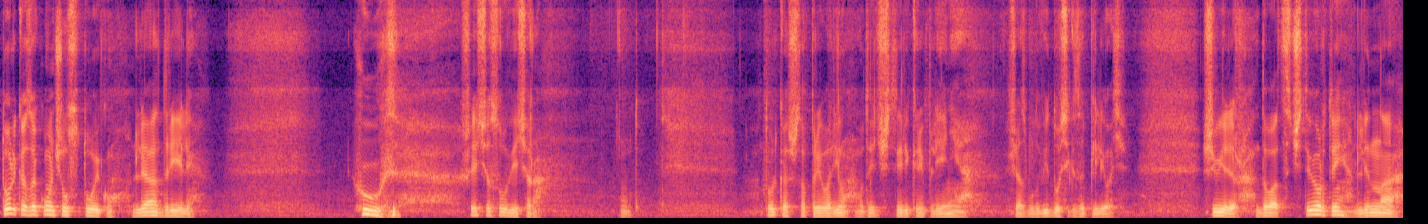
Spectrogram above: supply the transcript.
Только закончил стойку для дрели. Фу, 6 часов вечера. Вот. Только что приварил вот эти четыре крепления. Сейчас буду видосик запиливать. Швеллер 24, длина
